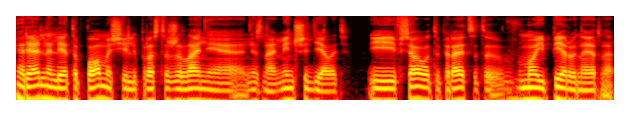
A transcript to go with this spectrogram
реально ли это помощь или просто желание, не знаю, меньше делать. И все вот упирается в мой первый, наверное,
